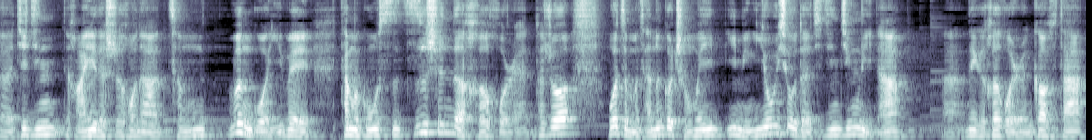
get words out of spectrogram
呃基金行业的时候呢，曾问过一位他们公司资深的合伙人，他说：“我怎么才能够成为一名优秀的基金经理呢？”呃，那个合伙人告诉他，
